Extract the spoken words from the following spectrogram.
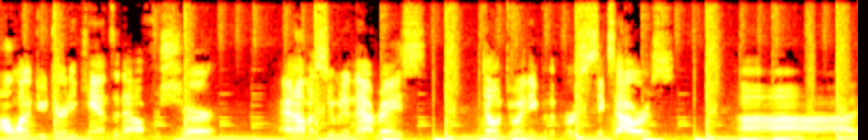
I want to do Dirty Kanza now for sure. And I'm assuming in that race, don't do anything for the first six hours. Uh,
